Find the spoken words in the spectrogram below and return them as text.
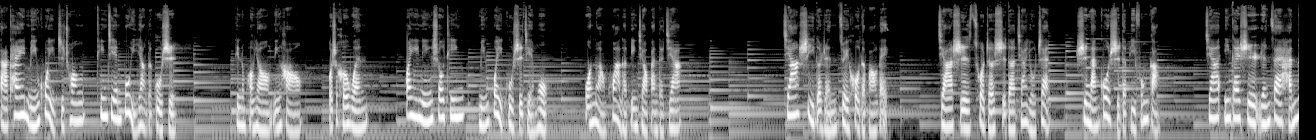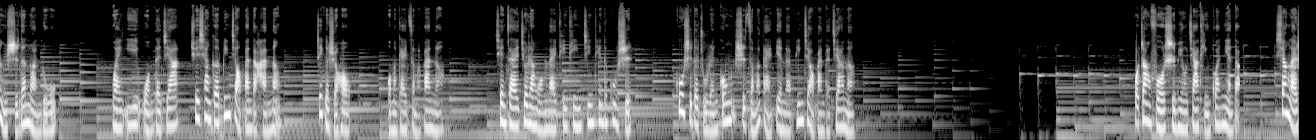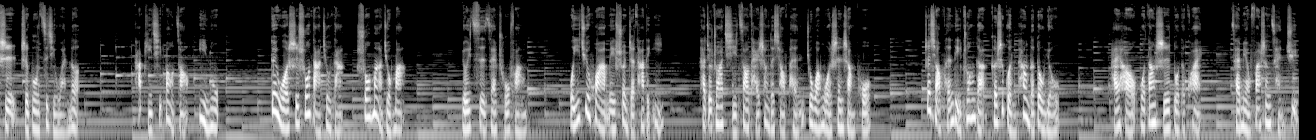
打开明慧之窗，听见不一样的故事。听众朋友您好，我是何文，欢迎您收听明慧故事节目。我暖化了冰窖般的家。家是一个人最后的堡垒，家是挫折时的加油站，是难过时的避风港。家应该是人在寒冷时的暖炉。万一我们的家却像个冰窖般的寒冷，这个时候我们该怎么办呢？现在就让我们来听听今天的故事。故事的主人公是怎么改变了冰窖般的家呢？我丈夫是没有家庭观念的，向来是只顾自己玩乐。他脾气暴躁易怒，对我是说打就打，说骂就骂。有一次在厨房，我一句话没顺着他的意，他就抓起灶台上的小盆就往我身上泼。这小盆里装的可是滚烫的豆油，还好我当时躲得快，才没有发生惨剧。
